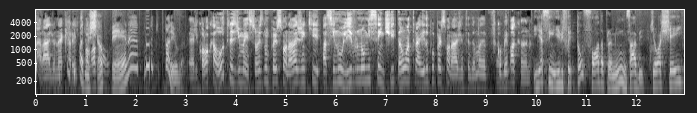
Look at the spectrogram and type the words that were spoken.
caralho, né, cara? Ele Pariu, o coloca, Champagne é puta que pariu, velho. é, ele coloca outras dimensões num personagem que, assim, no livro não me senti tão atraído pro personagem, entendeu? Mas ficou bem bacana. E assim, ele foi tão foda pra mim, sabe? Que eu achei.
